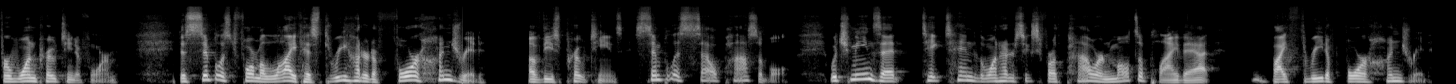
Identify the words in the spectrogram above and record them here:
for one protein to form. The simplest form of life has 300 to 400 of these proteins, simplest cell possible, which means that take 10 to the 164th power and multiply that by 3 to 400.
